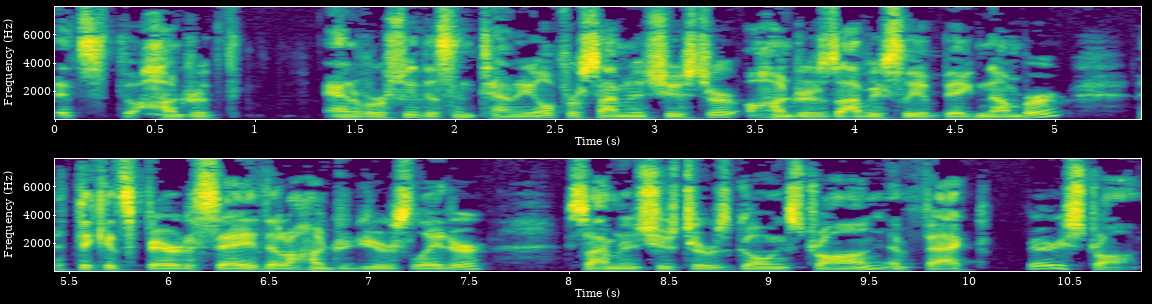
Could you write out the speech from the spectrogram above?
It's the 100th anniversary, the centennial for Simon & Schuster. 100 is obviously a big number. I think it's fair to say that 100 years later, Simon & Schuster is going strong. In fact, very strong.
